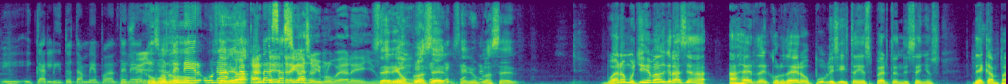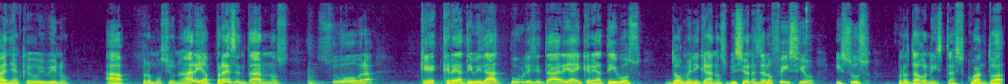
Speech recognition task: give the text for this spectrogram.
y, y Carlitos también puedan tener, sostener una, Sería- una Antes de conversación. yo me lo voy a leer yo. Sería un placer, sería un placer. Bueno, muchísimas gracias a, a Cordero, publicista y experto en diseños de campaña, que hoy vino a promocionar y a presentarnos su obra, que Creatividad Publicitaria y Creativos Dominicanos, Visiones del Oficio y sus protagonistas. ¿Cuánto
